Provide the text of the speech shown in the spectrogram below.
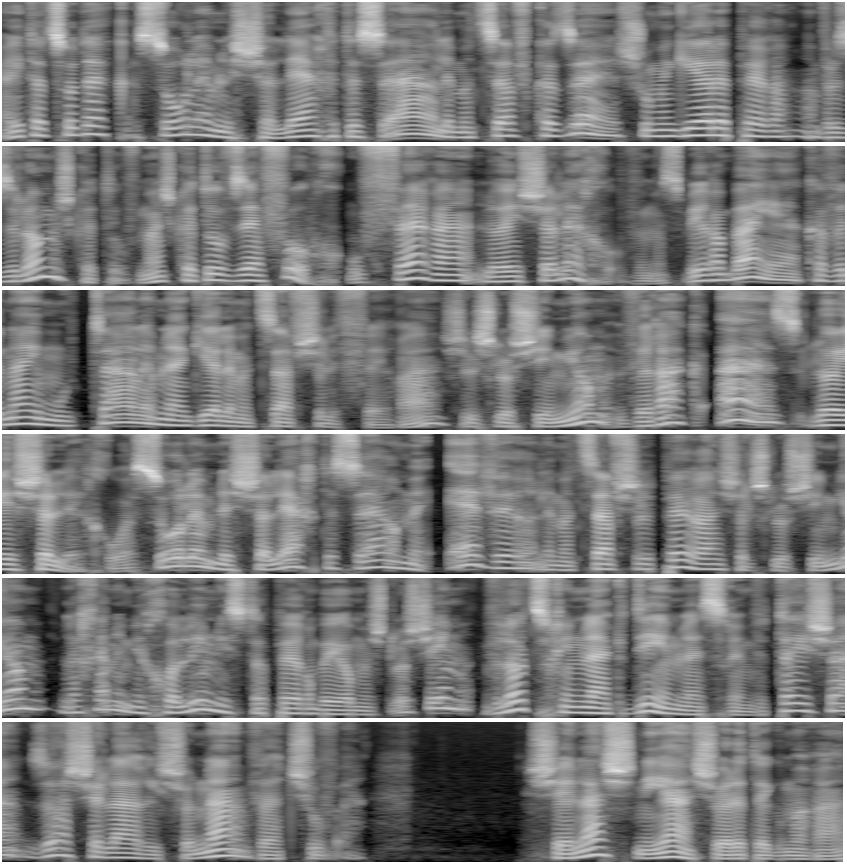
היית צודק, אסור להם לשלח את השיער למצב כזה שהוא מגיע לפרע. אבל זה לא שכתוב. מה שכתוב זה הפוך, ופרע לא ישלחו. ומסביר אביי, הכוונה היא מותר להם להגיע למצב של פרע, של 30 יום, ורק אז לא ישלחו. אסור להם לשלח את השיער מעבר למצב של פרע של 30 יום, לכן הם יכולים להסתפר ביום ה-30, ולא צריכים להקדים ל-29, זו השאלה הראשונה והתשובה. שאלה שנייה, שואלת הגמרא,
